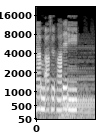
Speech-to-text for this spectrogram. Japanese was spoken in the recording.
がまずい。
